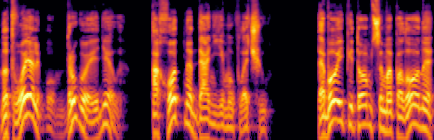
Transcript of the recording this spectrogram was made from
Но твой альбом — другое дело. Охотно дань ему плачу. Тобой, питомцем Аполлона,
